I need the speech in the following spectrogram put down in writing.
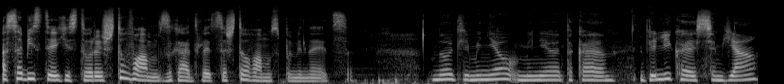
асабістыя гісторыі. Што вам згадваецца што вам успамінаецца? Ну для мяне у мяне такая вялікая сям'я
